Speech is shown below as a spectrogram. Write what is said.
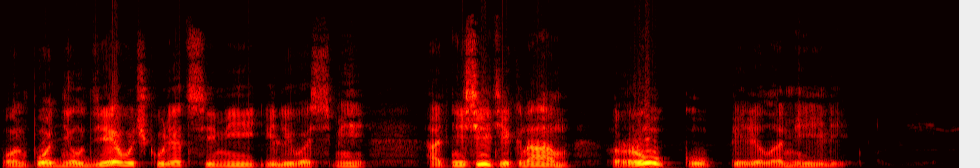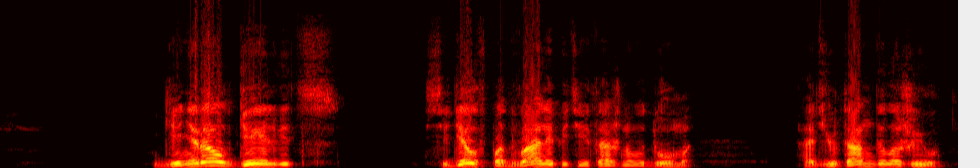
Он поднял девочку лет семи или восьми. Отнесите к нам, руку переломили. Генерал Гельвиц сидел в подвале пятиэтажного дома. Адъютант доложил —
